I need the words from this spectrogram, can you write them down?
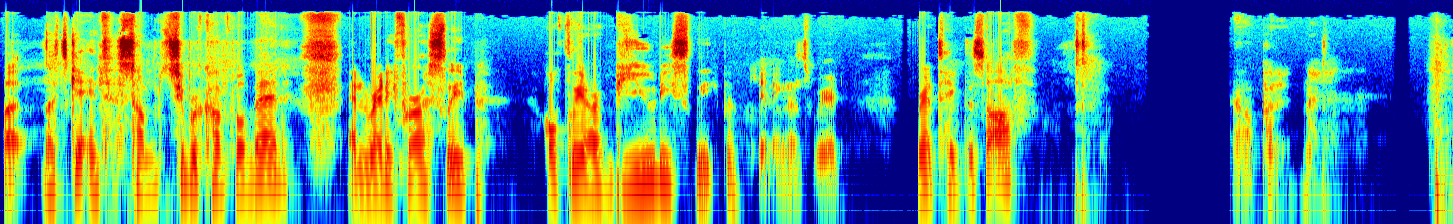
But let's get into some super comfortable bed and ready for our sleep. Hopefully our beauty sleep. I'm kidding, that's weird. We're gonna take this off. Now I'll put it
